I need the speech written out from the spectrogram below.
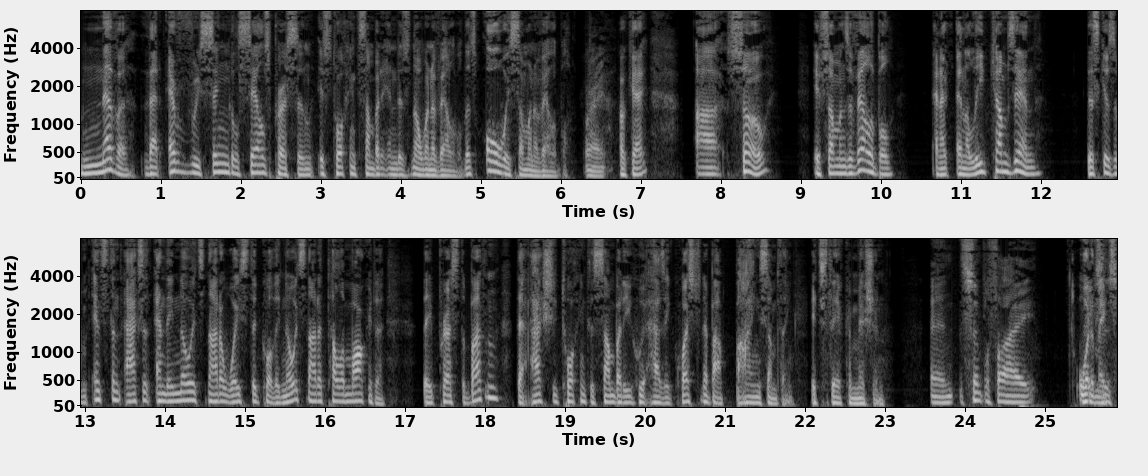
never that every single salesperson is talking to somebody and there's no one available. There's always someone available. Right. Okay. Uh, so if someone's available and a, and a lead comes in, this gives them instant access and they know it's not a wasted call. They know it's not a telemarketer. They press the button. They're actually talking to somebody who has a question about buying something. It's their commission. And simplify Automate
